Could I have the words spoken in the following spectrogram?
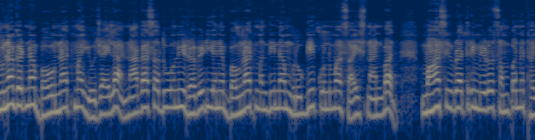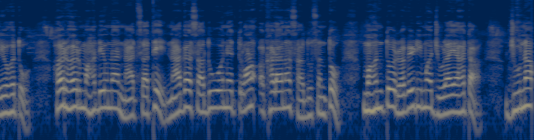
જૂનાગઢના ભવનાથમાં યોજાયેલા નાગા સાધુઓની રવેડી અને ભવનાથ મંદિરના મૃગી કુંડમાં શાહી સ્નાન બાદ મહાશિવરાત્રિ મેળો સંપન્ન થયો હતો. હર હર મહાદેવના નાદ સાથે નાગા સાધુઓ અને ત્રણ અખાડાના સાધુ સંતો મહંતો રવેડીમાં જોડાયા હતા. જૂના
